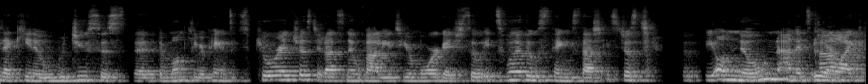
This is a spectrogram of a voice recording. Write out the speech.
like you know, reduces the the monthly repayments. It's pure interest. It adds no value to your mortgage. So it's one of those things that it's just the- unknown and it's kind Yeah. of like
